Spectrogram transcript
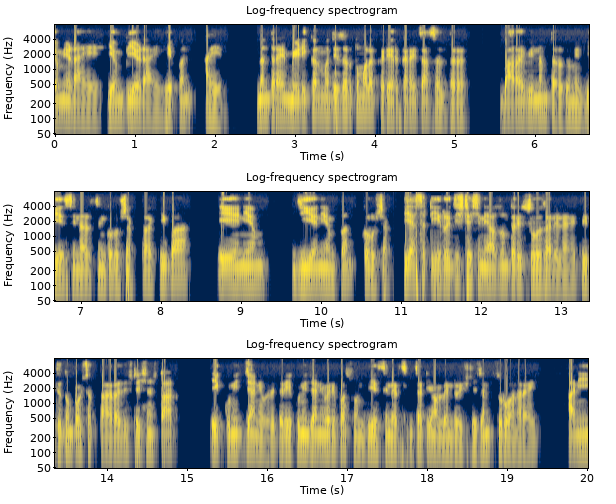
एम एड आहे एम पी एड आहे हे पण आहेत. नंतर आहे मेडिकलमध्ये जर तुम्हाला करिअर करायचं असेल तर बारावी नंतर तुम्ही बी एस सी नर्सिंग करू शकता किंवा A N M G N M पण करू शकता. यासाठी रजिस्ट्रेशन हे अजून तरी सुरू झालेलं नाही तिथे तुम्ही पाहू शकता रजिस्ट्रेशन स्टार्ट एकोणीस जानेवारी. तर एकोणीस जानेवारीपासून बी एस सी नर्सिंगसाठी ऑनलाईन रजिस्ट्रेशन सुरू होणार आहे. आणि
